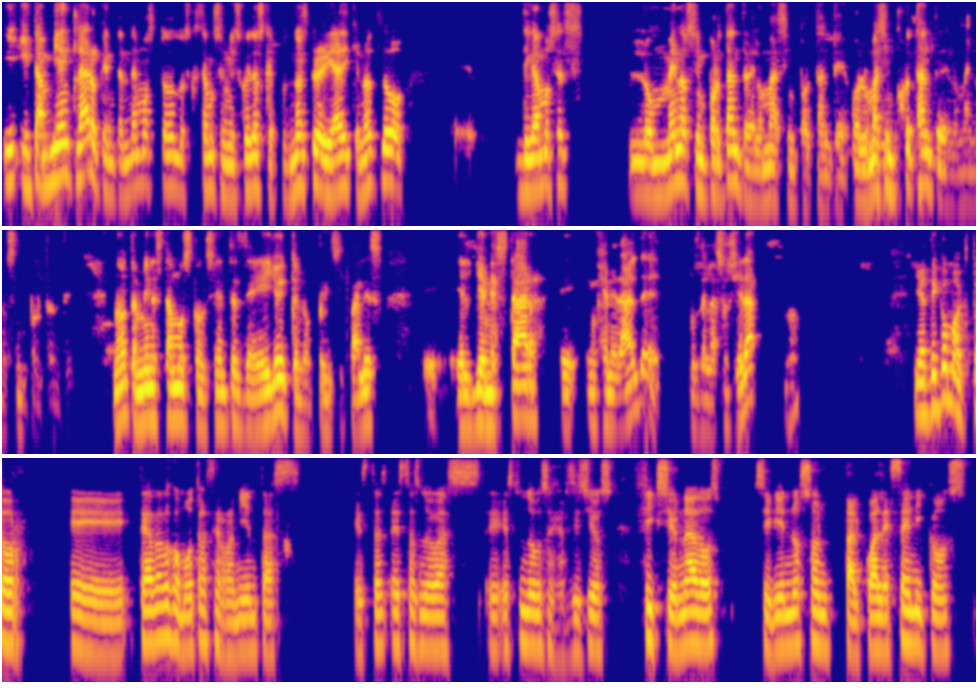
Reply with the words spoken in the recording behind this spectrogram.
y, y, también, claro, que entendemos todos los que estamos en mis cuidados que pues no es prioridad y que no es lo, eh, digamos, es lo menos importante de lo más importante, o lo más importante de lo menos importante, ¿no? También estamos conscientes de ello y que lo principal es eh, el bienestar eh, en general de, pues, de la sociedad. ¿no? Y a ti como actor, eh, ¿te ha dado como otras herramientas estas, estas nuevas, eh, estos nuevos ejercicios ficcionados, si bien no son tal cual escénicos,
